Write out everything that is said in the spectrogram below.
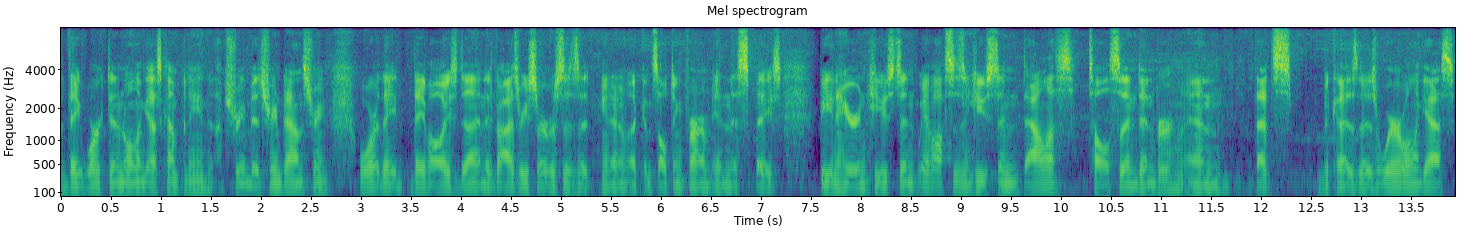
they worked in an oil and gas company, upstream, midstream, downstream, or they they've always done advisory services at you know a consulting firm in this space. Being here in Houston, we have offices in Houston, Dallas, Tulsa, and Denver, and that's because those are where oil and gas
